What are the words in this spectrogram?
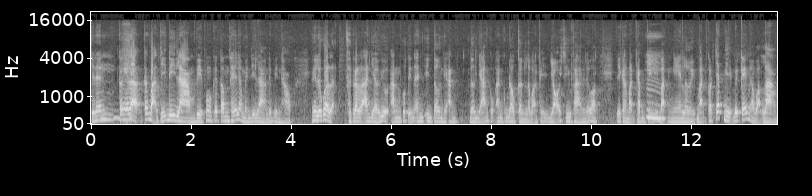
cho nên ừ. có nghĩa là các bạn chỉ đi làm việc với một cái tâm thế là mình đi làm để mình học nên lúc đó là thực ra là anh giờ ví dụ anh có tuyển anh intern thì anh đơn giản cũng anh cũng đâu cần là bạn phải giỏi siêu phàm đúng không chỉ cần bạn chăm chỉ ừ. bạn nghe lời bạn có trách nhiệm với cái mà bạn làm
